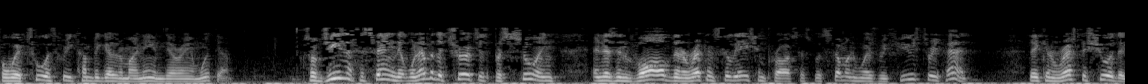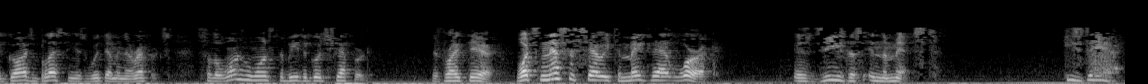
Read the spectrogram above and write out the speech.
For where two or three come together in my name, there I am with them. So Jesus is saying that whenever the church is pursuing and is involved in a reconciliation process with someone who has refused to repent, they can rest assured that God's blessing is with them in their efforts. So the one who wants to be the good shepherd is right there. What's necessary to make that work is Jesus in the midst. He's there.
